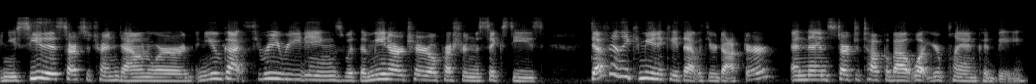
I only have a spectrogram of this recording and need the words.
and you see this starts to trend downward and you've got three readings with a mean arterial pressure in the 60s, definitely communicate that with your doctor and then start to talk about what your plan could be.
